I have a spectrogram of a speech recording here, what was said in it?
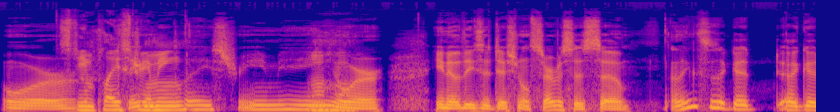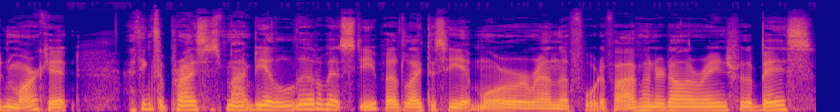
Or Steam Play streaming. Play streaming, Mhm. or you know these additional services. So I think this is a good a good market. I think the prices might be a little bit steep. I'd like to see it more around the four to five hundred dollar range for the base.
